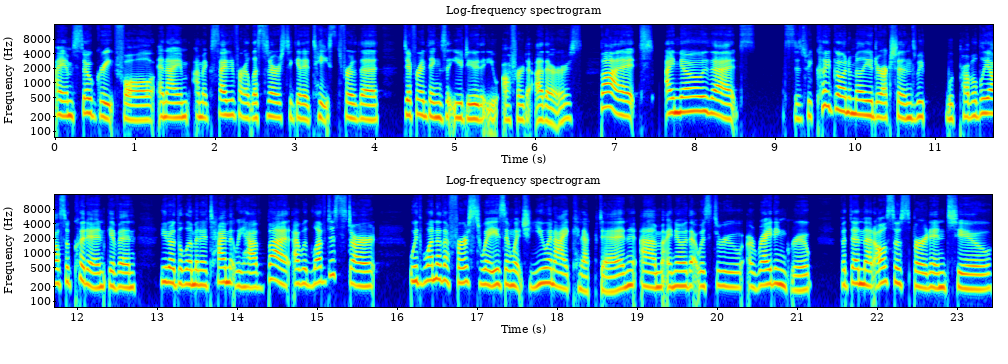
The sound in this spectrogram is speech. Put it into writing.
I am so grateful and I'm I'm excited for our listeners to get a taste for the different things that you do that you offer to others. But I know that since we could go in a million directions, we we probably also couldn't given, you know, the limited time that we have. But I would love to start with one of the first ways in which you and I connected. Um, I know that was through a writing group, but then that also spurred into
